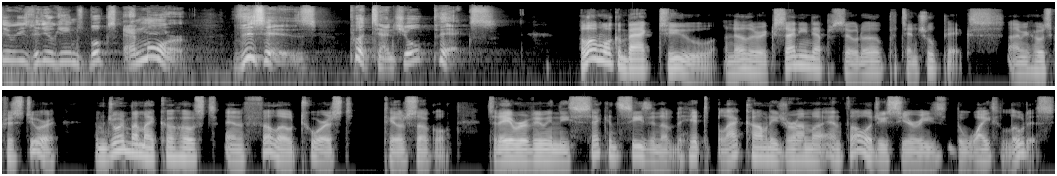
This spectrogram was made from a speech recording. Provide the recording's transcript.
Series, video games, books, and more. This is Potential Picks. Hello and welcome back to another exciting episode of Potential Picks. I'm your host, Chris Stewart. I'm joined by my co-host and fellow tourist, Taylor Sokol. Today we're reviewing the second season of the hit black comedy drama anthology series, The White Lotus.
